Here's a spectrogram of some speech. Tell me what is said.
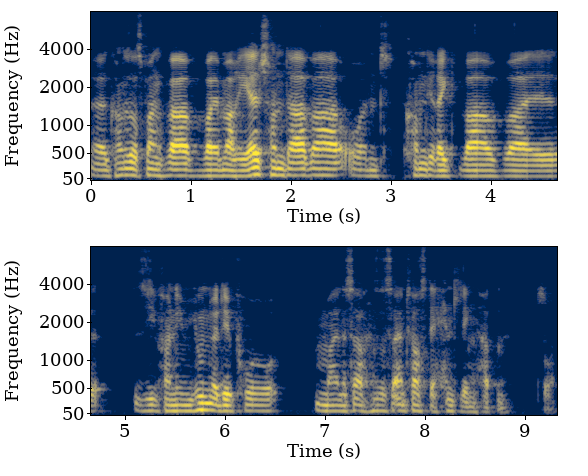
Äh, Consorsbank war, weil Marielle schon da war und Comdirect war, weil sie von dem Junior Depot meines Erachtens das einfachste Handling hatten. So.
